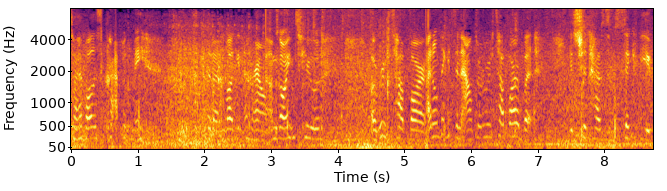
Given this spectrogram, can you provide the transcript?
So I have all this crap with me that I'm lugging around. I'm going to a rooftop bar. I don't think it's an outdoor rooftop bar but it should have some sick views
